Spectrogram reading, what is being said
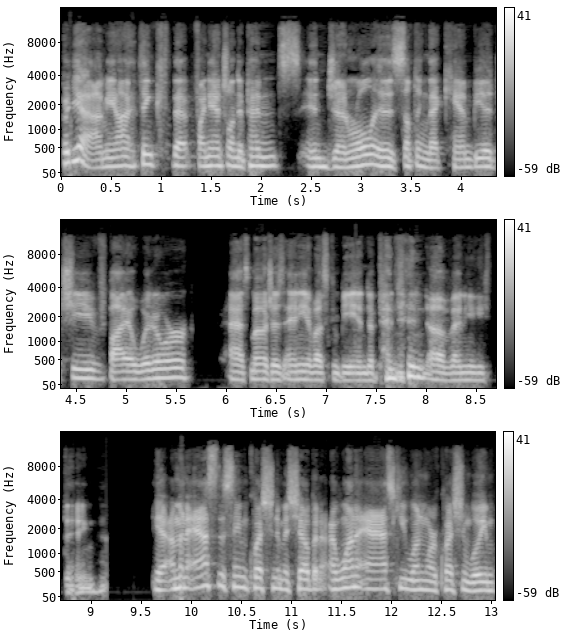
But yeah, I mean, I think that financial independence in general is something that can be achieved by a widower as much as any of us can be independent of anything. Yeah, I'm going to ask the same question to Michelle, but I want to ask you one more question, William.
